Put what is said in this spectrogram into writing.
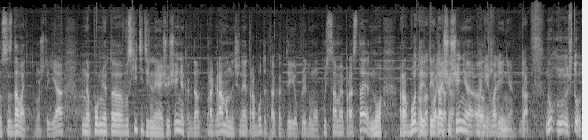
э, создавать. Потому что я э, помню это восхитительное ощущение, когда программа начинает работать так, как ты ее придумал. Пусть самая простая, но работает, Но она и твоя, это да. ощущение э, Конечно. творения. Да. Ну, что?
